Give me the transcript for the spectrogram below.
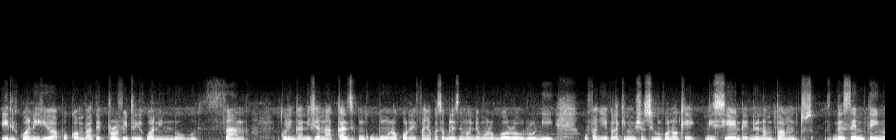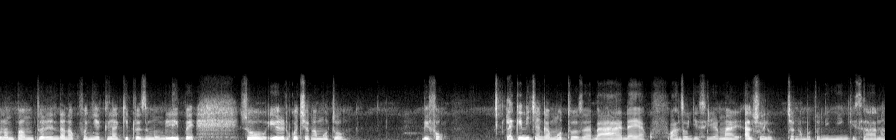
ilikuwa ni hiyo hapo kwamba the profit ilikuwa ni ndogo sana kulinganisha na kazi kubwa unakuwa unaifanya, kwa sababu lazima uende Morogoro urudi ufanye hivyo, lakini mwisho wa siku nikaona okay, nisiende. Niwe nampa mtu the same thing, unampa mtu anaenda na kufanyia kila kitu, lazima umlipe. So hiyo ilikuwa changamoto before, lakini changamoto za baada ya kuanza ujasiriamali, actually changamoto ni nyingi sana,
